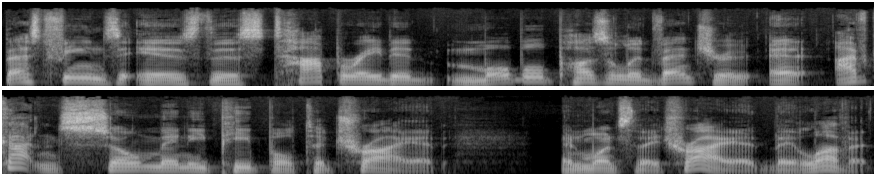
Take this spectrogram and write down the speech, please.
Best Fiends is this top rated mobile puzzle adventure, and I've gotten so many people to try it. And once they try it, they love it.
